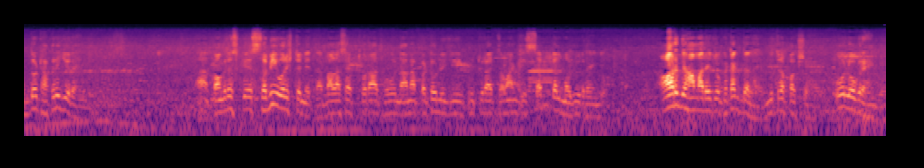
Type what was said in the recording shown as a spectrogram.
उद्धव ठाकरे जी रहेंगे। हाँ कांग्रेस के सभी वरिष्ठ नेता बाला साहेब थोरात हो नाना पटोले जी पृथ्वीराज चौहान जी सब कल मौजूद रहेंगे। और भी हमारे जो घटक दल है मित्र पक्ष है वो लोग रहेंगे।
